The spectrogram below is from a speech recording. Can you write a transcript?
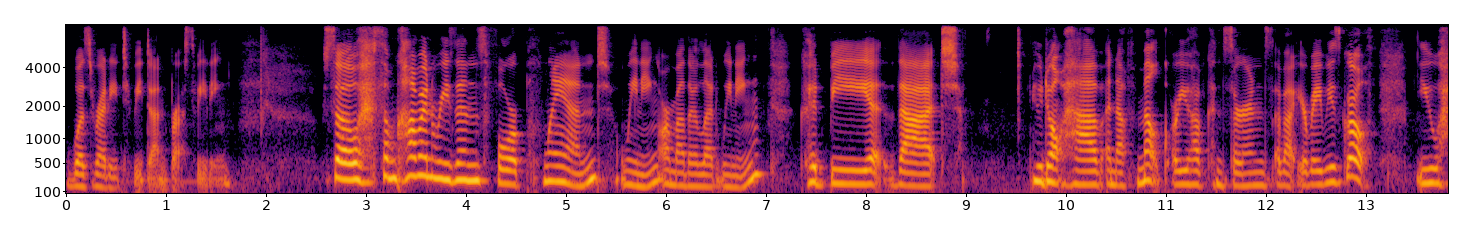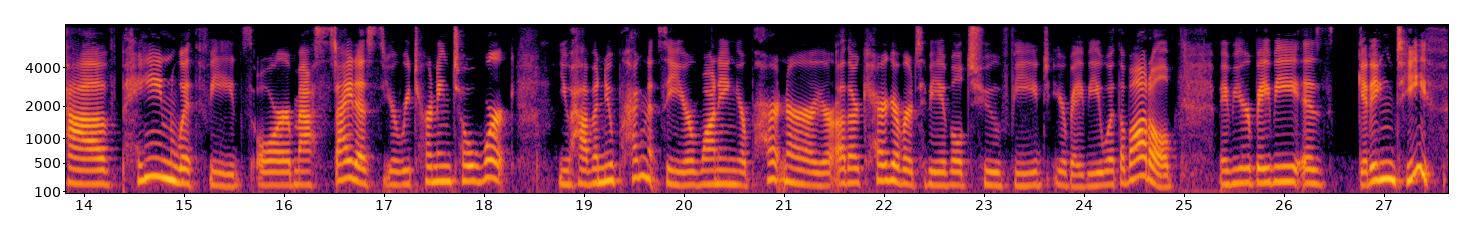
was ready to be done breastfeeding. So, some common reasons for planned weaning or mother led weaning could be that you don't have enough milk or you have concerns about your baby's growth. You have pain with feeds or mastitis, you're returning to work. You have a new pregnancy, you're wanting your partner or your other caregiver to be able to feed your baby with a bottle. Maybe your baby is getting teeth.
